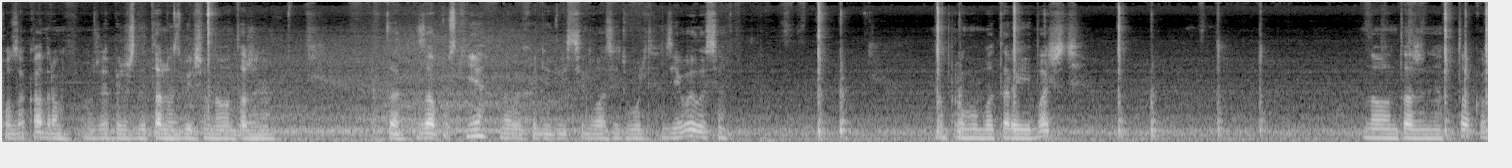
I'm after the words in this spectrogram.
Поза кадром вже більш детально збільшимо навантаження. Так, запуск є, на виході 220 вольт з'явилося. Напругу батареї бачите. Навантаження також.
